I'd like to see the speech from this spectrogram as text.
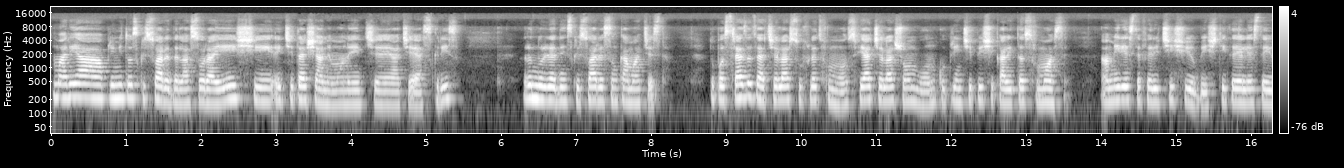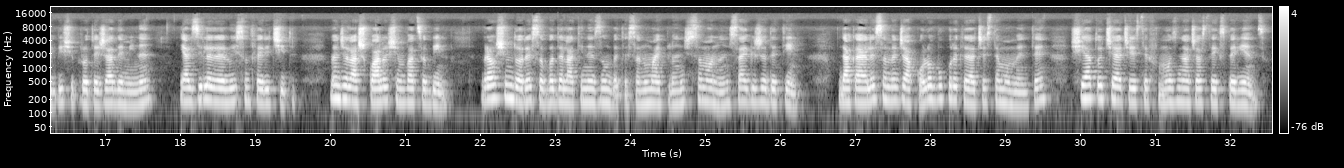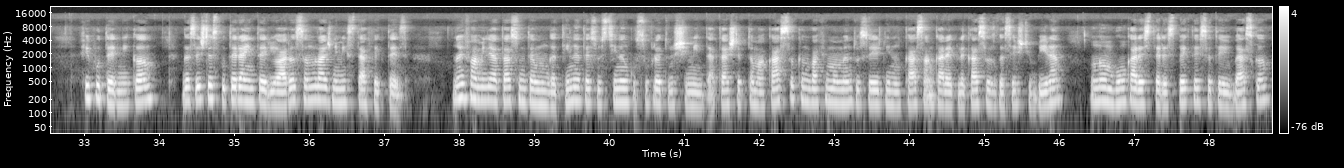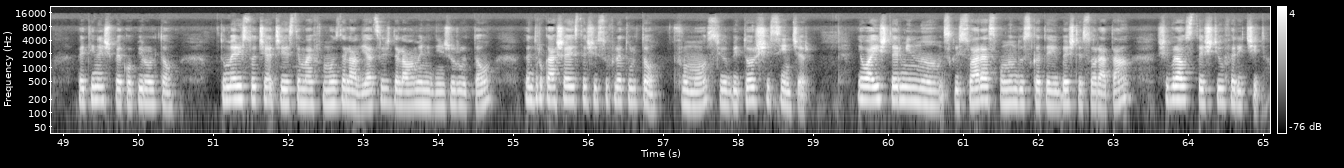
Maria a primit o scrisoare de la sora ei și îi citea și Anemonei ceea ce i-a scris. Rândurile din scrisoare sunt cam acestea. Tu păstrează-ți același suflet frumos, fii același om bun, cu principii și calități frumoase. Amir este fericit și iubit, știi că el este iubit și protejat de mine, iar zilele lui sunt fericite. Merge la școală și învață bine. Vreau și îmi doresc să văd de la tine zâmbete, să nu mai plângi, să mănânci, să ai grijă de tine. Dacă ai ales să mergi acolo, bucură-te de aceste momente și ia tot ceea ce este frumos din această experiență. Fii puternică, găsește puterea interioară, să nu lași nimic să te afecteze. Noi, familia ta, suntem lângă tine, te susținem cu sufletul și mintea. Te așteptăm acasă când va fi momentul să ieși din casa în care ai plecat să-ți găsești iubirea, un om bun care să te respecte și să te iubească, pe tine și pe copilul tău. Tu meriți tot ceea ce este mai frumos de la viață și de la oamenii din jurul tău, pentru că așa este și sufletul tău, frumos, iubitor și sincer. Eu aici termin uh, scrisoarea spunându-ți că te iubește sora ta și vreau să te știu fericit.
